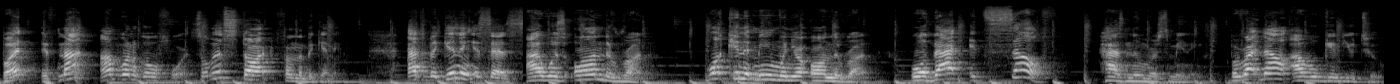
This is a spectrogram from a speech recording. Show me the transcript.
But if not, I'm going to go for it. So let's start from the beginning. At the beginning, it says, I was on the run. What can it mean when you're on the run? Well, that itself has numerous meanings. But right now, I will give you two.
